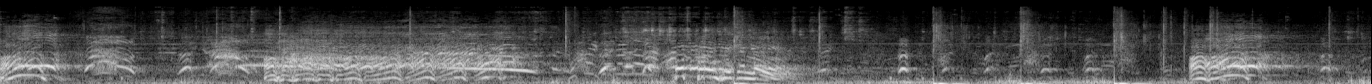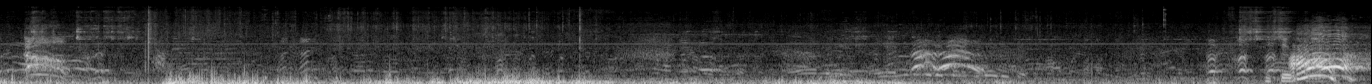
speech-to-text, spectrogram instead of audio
ఆ! ముప్పై సెకండ్లు. ఆహా! ah!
